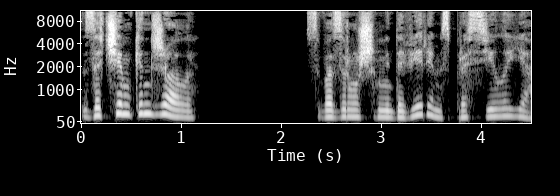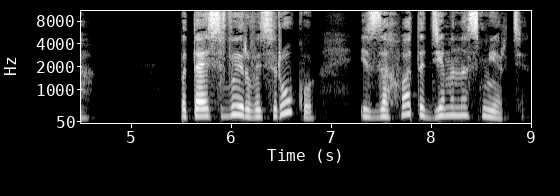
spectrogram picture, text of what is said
Зачем кинжалы? С возросшим недоверием спросила я, пытаясь вырвать руку из захвата демона смерти.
